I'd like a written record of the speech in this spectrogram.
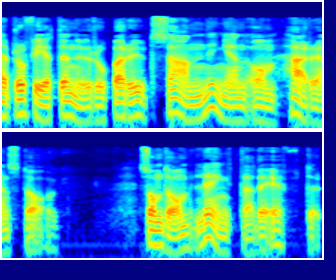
när profeten nu ropar ut sanningen om Herrens dag som de längtade efter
